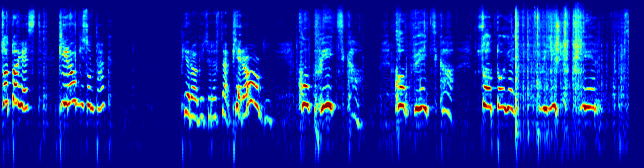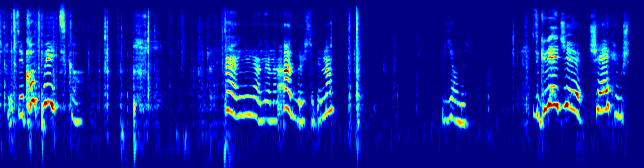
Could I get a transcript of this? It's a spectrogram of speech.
Co to jest? Pierogi są tak? Pierogi teraz tak. Pierogi. Kopytka. Kopytka. Co to jest? Widzisz? Pier... Kopytka. A, nie, no, no. Odmróż sobie, no. Gdzie on jest? Zgryzie! Czekaj, muszę...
